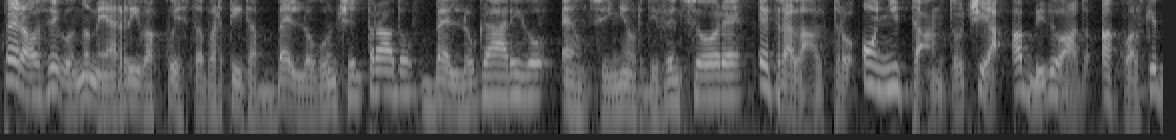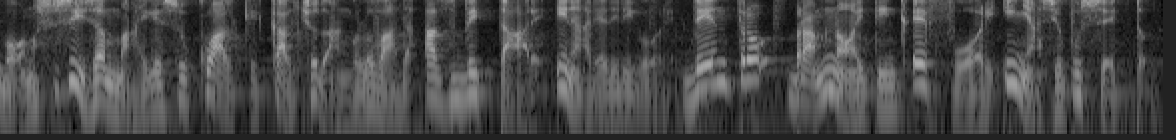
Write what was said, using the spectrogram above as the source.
però secondo me arriva a questa partita bello concentrato, bello carico, è un signor difensore e tra l'altro ogni tanto ci ha abituato a qualche bonus, si sa mai che su qualche calcio d'angolo vada a svettare in area di rigore. Dentro Bram Neutink e fuori Ignazio Pussetto.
